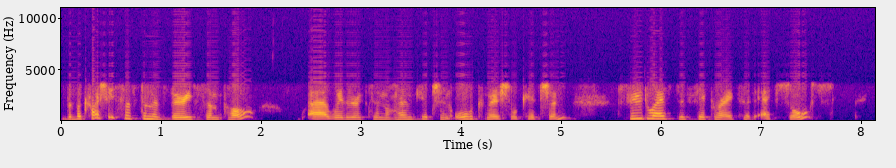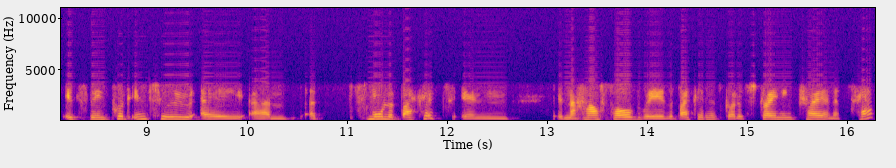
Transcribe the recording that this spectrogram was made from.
the Bokashi system is very simple. Uh, whether it's in the home kitchen or the commercial kitchen, food waste is separated at source. It's then put into a, um, a smaller bucket in in the household where the bucket has got a straining tray and a tap,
